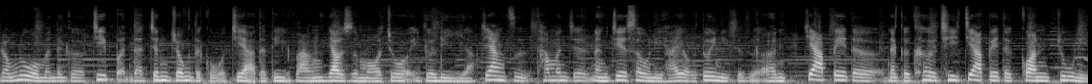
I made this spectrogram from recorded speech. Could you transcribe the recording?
融入我们那个基本的正宗的国家的地方，要什么做一个礼啊，这样子他们就能接受你，还有对你就是很加倍的那个客气，加倍的关注你，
